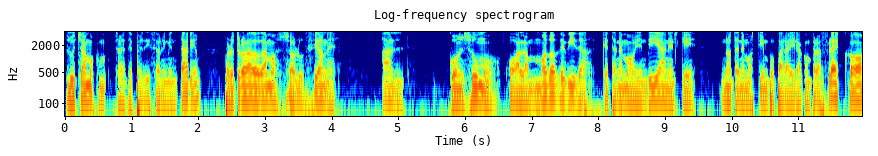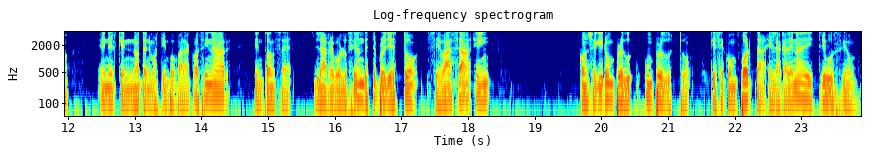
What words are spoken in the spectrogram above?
luchamos contra el desperdicio alimentario, por otro lado, damos soluciones al consumo o a los modos de vida que tenemos hoy en día, en el que no tenemos tiempo para ir a comprar frescos, en el que no tenemos tiempo para cocinar, y entonces la revolución de este proyecto se basa en conseguir un, un producto que se comporta en la cadena de distribución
